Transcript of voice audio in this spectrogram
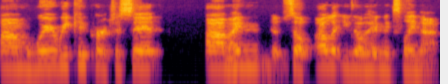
um, where we can purchase it. Um, I, so I'll let you go ahead and explain that.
